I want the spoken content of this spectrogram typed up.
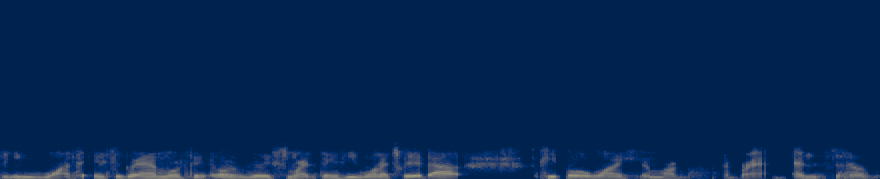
that you want to Instagram or th- or really smart things you want to tweet about people want to hear more about the brand. And so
